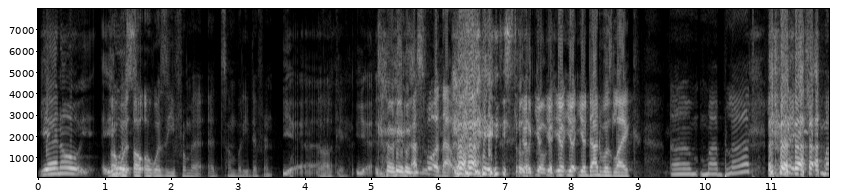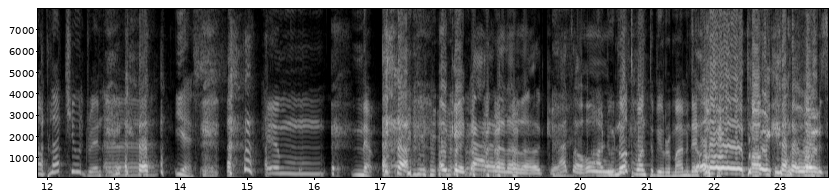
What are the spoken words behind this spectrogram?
Yeah. No, he or, was. was, or, or was he from a, a somebody different? yeah. Oh, okay. Yeah. I just- that one. Your, your, your, your dad was like, um, my blood, my blood children. Uh, yes. Him, no. okay, no, no, no, no, no. Okay, that's a whole. I do not want to be reminded of the, kind of words.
